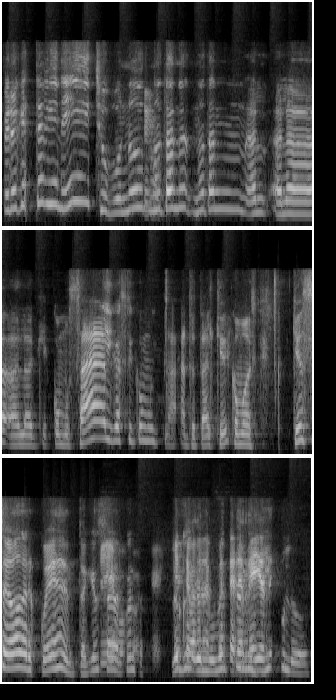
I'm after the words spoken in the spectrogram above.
pero que esté bien hecho, pues, no, Sí, no pues. tan, no tan a, la, a la que como salga, así como, ah, total, que, como, ¿quién se va a dar cuenta? ¿Quién Sí, se va a dar pues, cuenta? ¿quién Loco, se va a el dar momento cuenta en es el medio de- ridículo.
